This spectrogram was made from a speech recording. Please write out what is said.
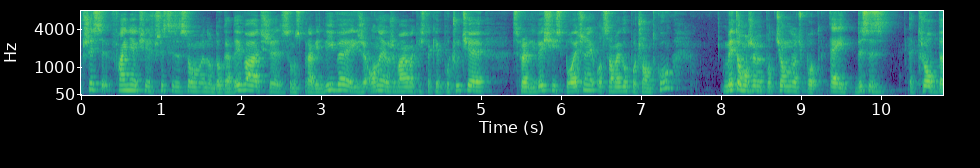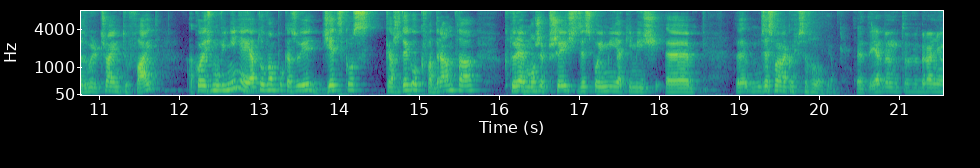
wszyscy, fajnie jak się wszyscy ze sobą będą dogadywać, że są sprawiedliwe i że one już mają jakieś takie poczucie sprawiedliwości społecznej od samego początku. My to możemy podciągnąć pod, ej, this is a trope that we're trying to fight, a koleś mówi, nie, nie, ja tu Wam pokazuję dziecko z każdego kwadranta, które może przyjść ze swoimi jakimiś, e, e, ze swoją jakąś psychologią. Ja bym to wybronił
